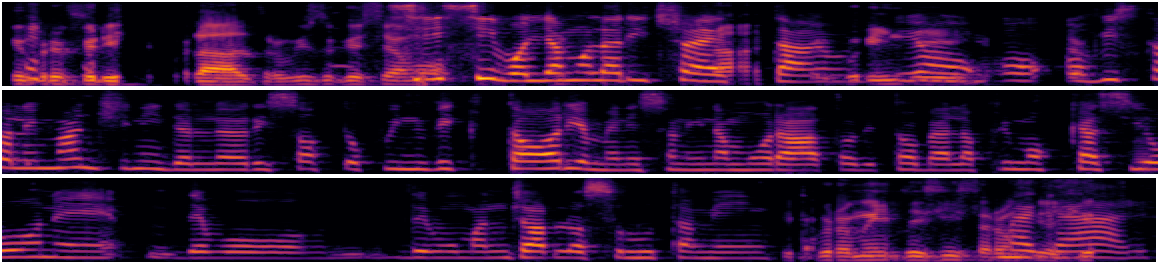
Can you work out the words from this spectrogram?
Che preferisce quell'altro, visto che siamo... Sì, sì, vogliamo la ricetta. Quindi... Io ho, ho, visto le immagini del risotto Queen Victoria e me ne sono innamorato. Ho detto, vabbè, la prima occasione devo, devo mangiarlo assolutamente. Sicuramente sì, sarà un Magari. piacere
